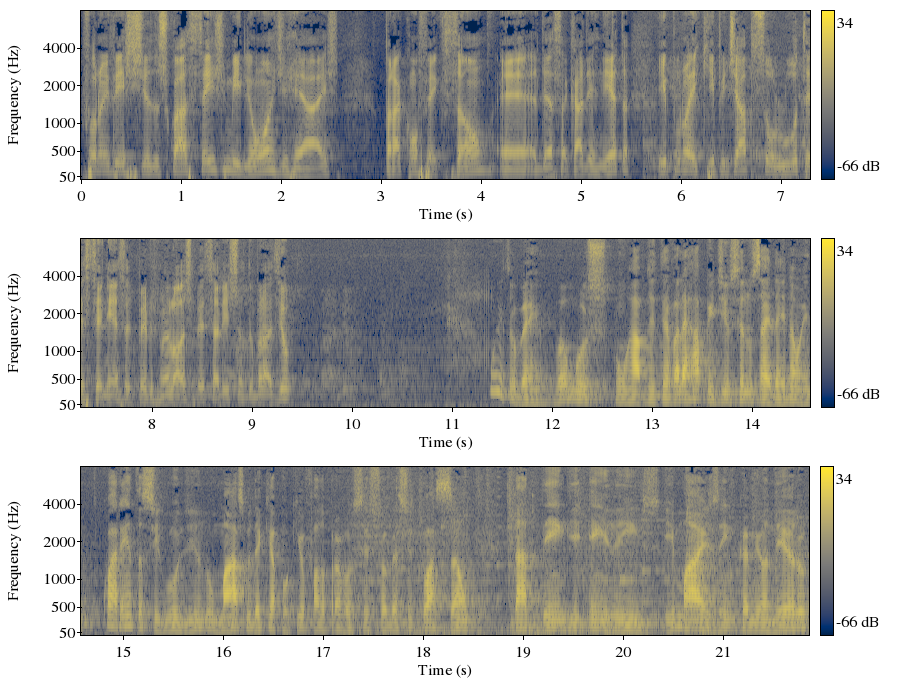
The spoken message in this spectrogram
Foram investidos quase 6 milhões de reais para a confecção é, dessa caderneta e por uma equipe de absoluta excelência pelos melhores especialistas do Brasil. Muito bem, vamos para um rápido intervalo. É rapidinho, você não sai daí não, hein? 40 segundinhos no máximo e daqui a pouquinho eu falo para você sobre a situação da dengue em Lins. E mais, hein? Caminhoneiro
